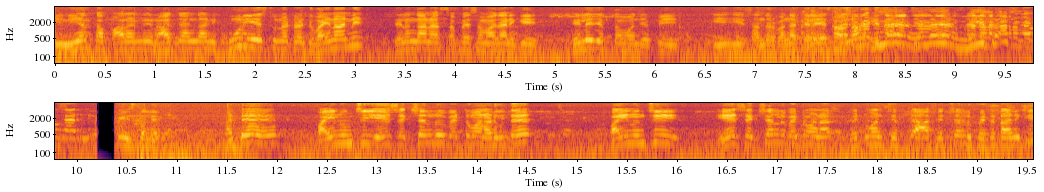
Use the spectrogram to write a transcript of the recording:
ఈ నియంత పాలనని రాజ్యాంగాన్ని కూని చేస్తున్నటువంటి వైనాన్ని తెలంగాణ సభ్య సమాజానికి తెలియజెప్తామని చెప్పి ఈ ఈ సందర్భంగా తెలియజేస్తా ఉన్నాం. ఇస్తలేదు. అంటే పైనుంచి ఏ సెక్షన్లు పెట్టమని అడిగితే పైనుంచి ఏ సెక్షన్లు పెట్టమని పెట్టమని చెప్తే ఆ సెక్షన్లు పెట్టడానికి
